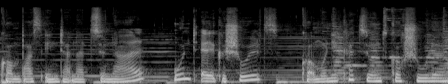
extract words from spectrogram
Kompass International und Elke Schulz, Kommunikationskochschule.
